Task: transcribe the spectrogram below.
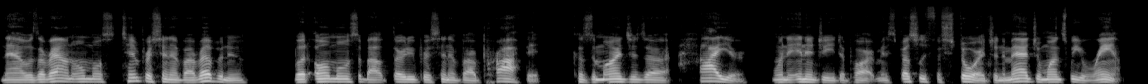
Now, it was around almost 10% of our revenue, but almost about 30% of our profit because the margins are higher on the energy department, especially for storage. And imagine once we ramp,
